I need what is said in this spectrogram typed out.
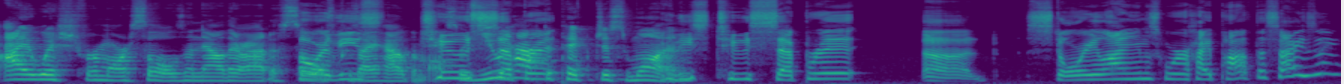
I wished for more souls, and now they're out of Oh, souls because these I have them all. So you have to pick just Are one. these two separate uh storylines we're hypothesizing?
